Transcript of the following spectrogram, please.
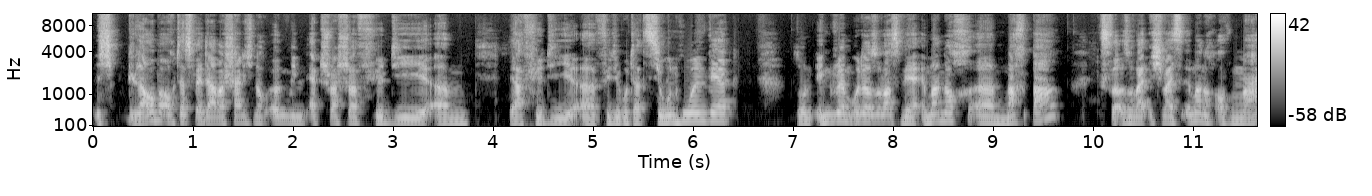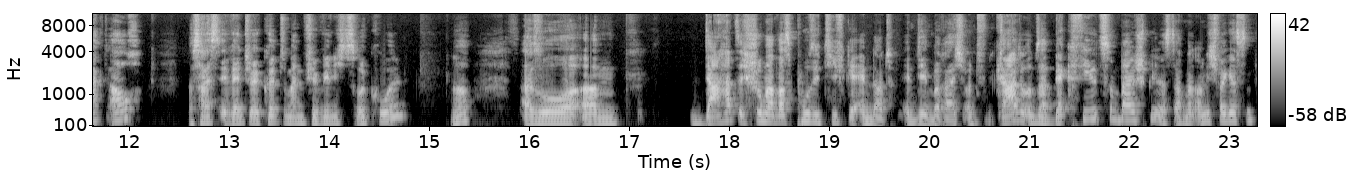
Ich glaube auch, dass wir da wahrscheinlich noch irgendwie einen Edge Rusher für die, ähm, ja, für die, äh, für die Rotation holen werden. So ein Ingram oder sowas wäre immer noch äh, machbar. Ist, soweit ich weiß, immer noch auf dem Markt auch. Das heißt, eventuell könnte man für wenig zurückholen. Ne? Also ähm, da hat sich schon mal was positiv geändert in dem Bereich. Und gerade unser Backfield zum Beispiel, das darf man auch nicht vergessen,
